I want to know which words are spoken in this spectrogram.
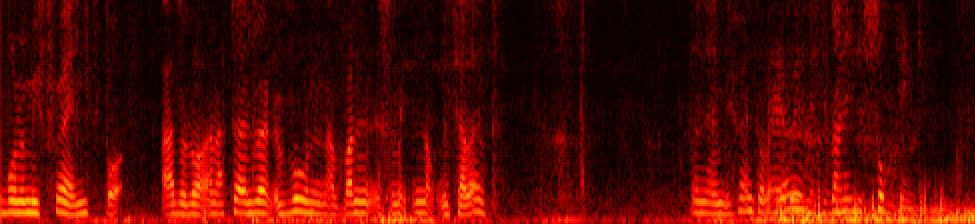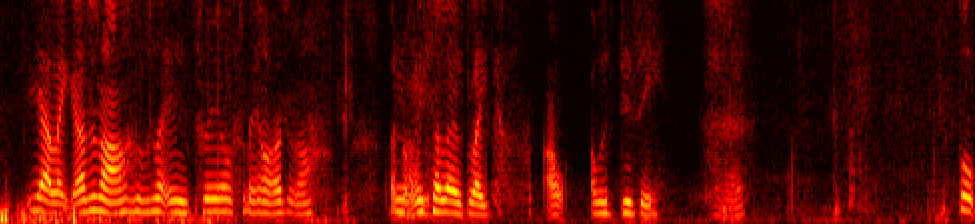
one of my friends, but I don't know. And I turned around to run and I ran into something and knocked myself out. And then my friends were like, Uh, wait a minute, you ran into something. yeah, like I don't know. It was like in a tree or something. Or I don't know. But not Right. myself out like I, I was dizzy. Uh-huh. But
